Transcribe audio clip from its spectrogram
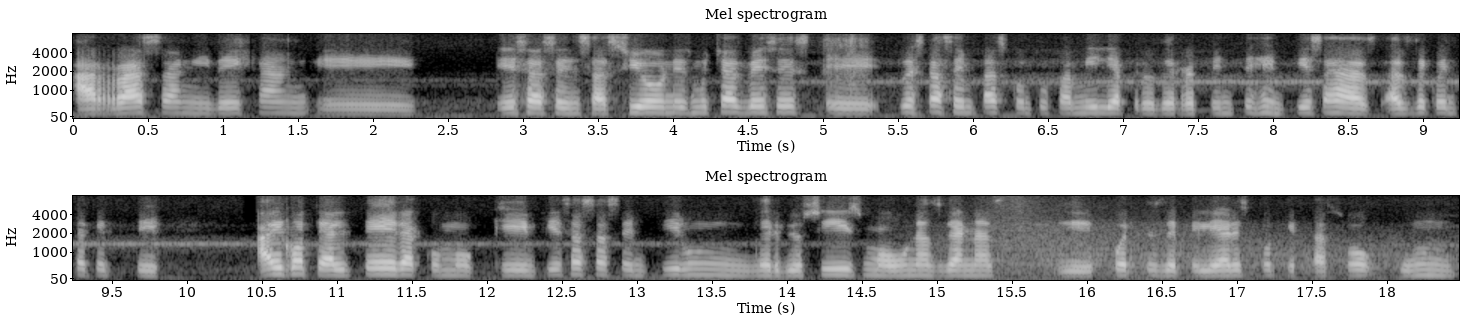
arrasan y dejan eh, esas sensaciones. Muchas veces eh, tú estás en paz con tu familia, pero de repente empiezas, a, haz de cuenta que te, algo te altera, como que empiezas a sentir un nerviosismo, unas ganas eh, fuertes de pelear, es porque pasó un,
